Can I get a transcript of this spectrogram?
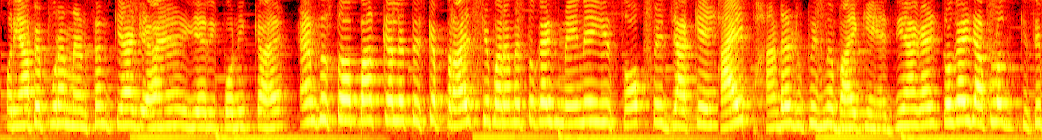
और यहाँ पे पूरा मेंशन किया गया है, ये रिपोनिक का है। एंड दोस्तों, अब बात कर लेते हैं इसके प्राइस के बारे में। तो गाइज़ मैंने ये शॉप पे जाके फाइव हंड्रेड रुपीज़ में बाय किए हैं। जी हाँ गाइज़ तो गाइज़ आप लोग किसी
